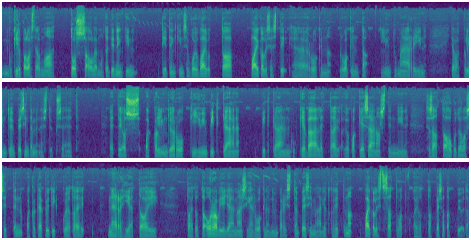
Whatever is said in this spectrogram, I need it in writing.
niin kilpailuastelmaa tossa ole, mutta tietenkin, tietenkin se voi vaikuttaa paikallisesti äh, ruokinta, ruokinta lintumääriin ja vaikka lintujen pesintämenestykseen. Että, että jos vaikka lintuja ruokkii hyvin pitkään, pitkään niin keväälle tai jopa kesään asti, niin se saattaa hokutella sitten vaikka käpytikkoja tai närhiä tai tai tota, oravia jäämään siihen ruokinnan ympäristöön pesimään, jotka sitten paikallisesti saattavat aiheuttaa pesatappioita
